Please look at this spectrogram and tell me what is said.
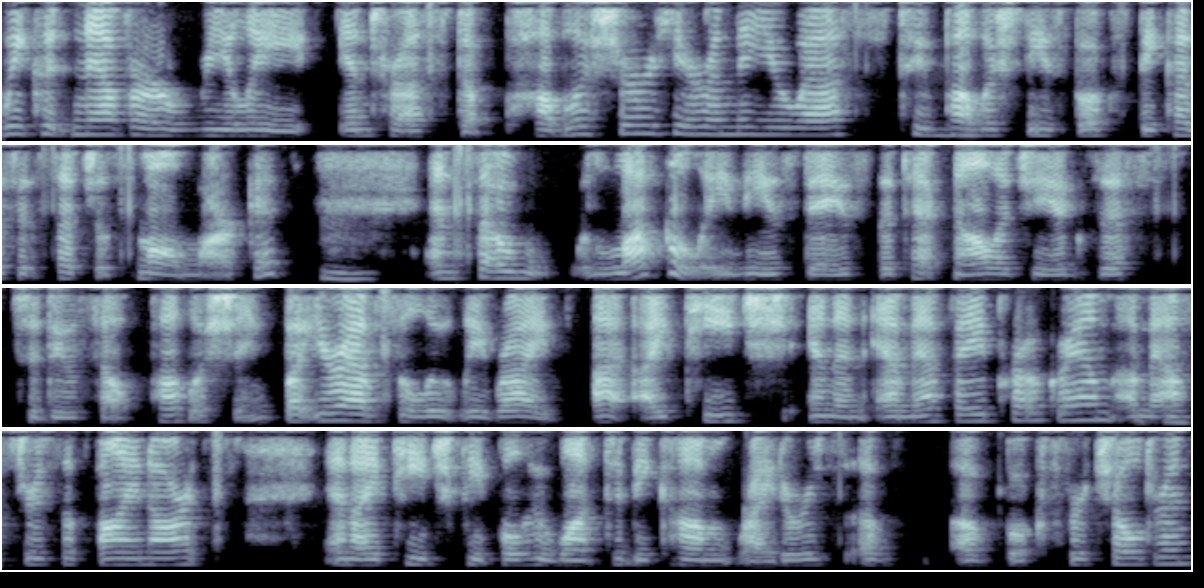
we could never really interest a publisher here in the US to mm-hmm. publish these books because it's such a small market. Mm-hmm. And so luckily these days the technology exists to do self-publishing. But you're absolutely right. I, I teach in an MFA program, a mm-hmm. Masters of Fine Arts, and I teach people who want to become writers of of books for children.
